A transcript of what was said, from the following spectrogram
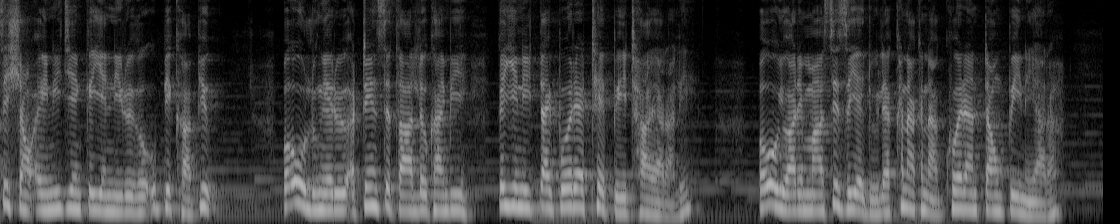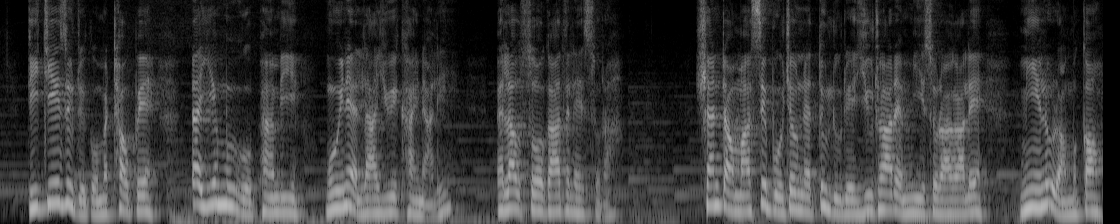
စစ်ဆောင်အိမ်နီးချင်းကရင်နီတွေကိုဥပိ္ပခါပြုတ်ပအုပ်လူငယ်တွေအတင်းစစ်သားလှုပ်ခိုင်းပြီးကရင်နီတိုက်ပွဲတဲ့ထည့်ပေးထားရတာလေပအုပ်ရွာတွေမှာစစ်စရိတ်တွေလည်းခဏခဏခွဲတန်းတောင်းပေးနေရတာဒီကျေးဇူးတွေကိုမထောက်ပဲတိုက်ရမှုကိုဖမ်းပြီးမွေနဲ့လာရွေးခိုင်းတာလေဘယ်လောက်စော်ကားသလဲဆိုတာ ရှမ်းတောင်မှာစစ်ဗိုလ်ချုပ်နဲ့သူ့လူတွေယူထားတဲ့မြေဆိုတာကလည်းမြင်လို့တော့မကောင်း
